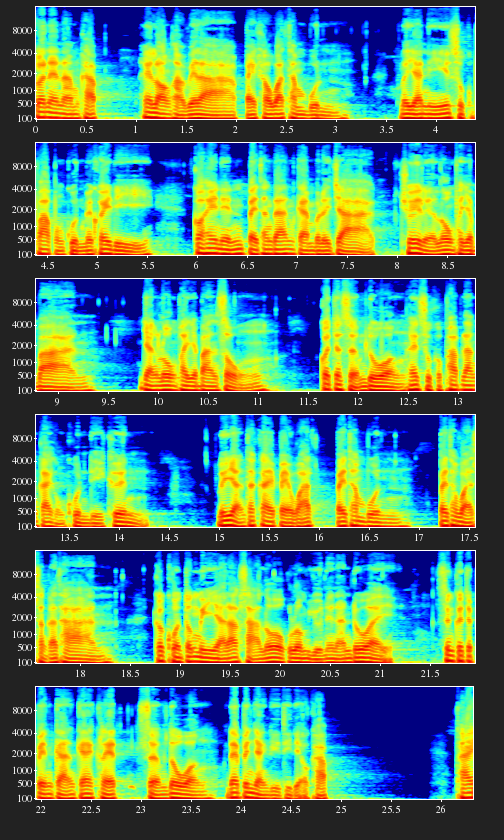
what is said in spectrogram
ก็แนะนำครับให้ลองหาเวลาไปเข้าวัดทำบุญ ระยะนี้สุขภาพของคุณไม่ค่อยดี ก็ให้เน้นไปทางด้านการบริจาค ช่วยเหลือโรงพยาบาล อย่างโรงพยาบาลสงฆ์ก็จะเสริมดวงให้สุขภาพร่างกายของคุณดีขึ้น หรืออย่างถ้าใครไปวัดไปทำบุญ ไปถวายสังฆทาน ก็ควรต้องมียารักษาโรครวมอยู่ในนั้นด้วย ซึ่งก็จะเป็นการแก้เคล็ดเสริมดวงได้เป็นอย่างดีทีเดียวครับ ท้าย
